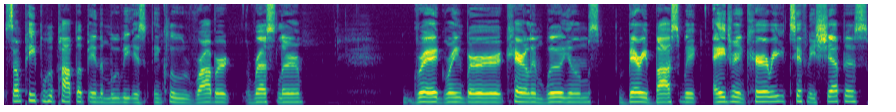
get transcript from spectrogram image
some people who pop up in the movie is include Robert Rusler, Greg Grunberg, Carolyn Williams, Barry Bostwick, Adrian Curry, Tiffany Shepis,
